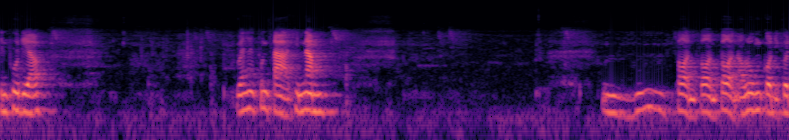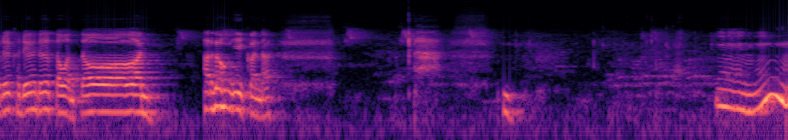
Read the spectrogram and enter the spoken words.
กินผู้เดียว ไว้ให้คุณตาที่นำอืมตอนตอนตอนเอาลงก่อนอีกก็เด้อค่ะเด้อเด้อตอนตอนเอาลงอีกก่อนนะ อืม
